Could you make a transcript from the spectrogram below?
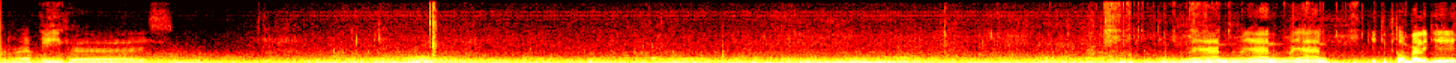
kerepi guys. Lumayan lumayan lumayan. Iki tompel lagi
